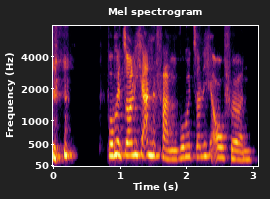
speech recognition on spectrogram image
womit soll ich anfangen? Womit soll ich aufhören?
